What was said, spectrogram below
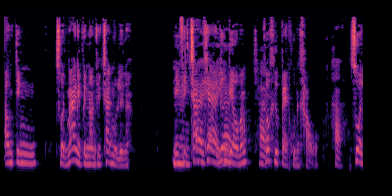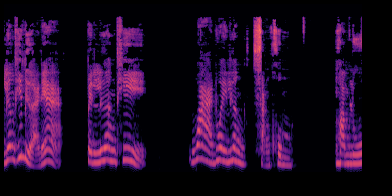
เอาจริงส่วนมากเนี่ยเป็น non-fiction หมดเลยนะ มีอืม fiction ใช่แค่ใช่เรื่องเดียวมั้งใช่ก็คือแปดขุนเขาค่ะ ส่วนเรื่องที่เหลือเนี่ย เป็นเรื่องที่ ว่าด้วยเรื่องสังคมอืมความรู้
